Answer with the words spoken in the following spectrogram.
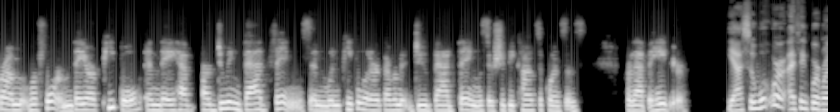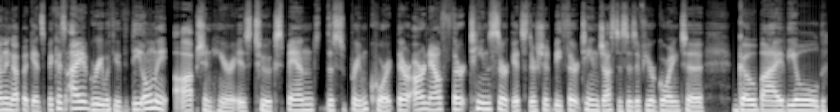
from reform. They are people and they have are doing bad things. And when people in our government do bad things, there should be consequences for that behavior. Yeah. So what we're, I think we're running up against, because I agree with you that the only option here is to expand the Supreme Court. There are now 13 circuits. There should be 13 justices if you're going to go by the old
